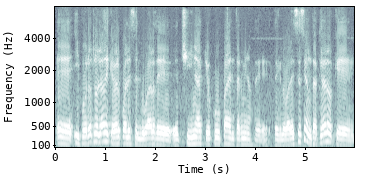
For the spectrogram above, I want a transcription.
eh, y por otro lado hay que ver cuál es el lugar de, China que ocupa en términos de, de globalización. Está claro que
